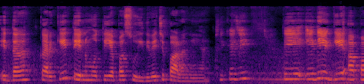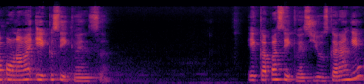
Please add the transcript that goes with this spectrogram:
ਇਦਾਂ ਕਰਕੇ ਤਿੰਨ ਮੋਤੀ ਆਪਾਂ ਸੂਈ ਦੇ ਵਿੱਚ ਪਾ ਲੈਣੇ ਆ ਠੀਕ ਹੈ ਜੀ? ਤੇ ਇਹਦੇ ਅੱਗੇ ਆਪਾਂ ਪਾਉਣਾ ਵਾ ਇੱਕ ਸੀਕੁਐਂਸ ਇੱਕ ਆਪਾਂ ਸੀਕੁਐਂਸ ਯੂਜ਼ ਕਰਾਂਗੇ।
